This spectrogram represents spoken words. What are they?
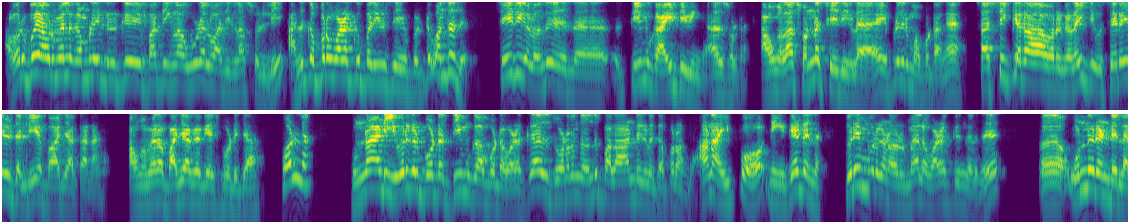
அவர் போய் அவர் மேல கம்ப்ளைண்ட் இருக்கு பாத்தீங்களா? ஊழல்வாதிகள்லாம் சொல்லி அதுக்கப்புறம் வழக்கு பதிவு செய்யப்பட்டு வந்தது. செய்திகள் வந்து இந்த திமுக ஐடிவிங்க அது சொல்றேன். அவங்க எல்லாம் சொன்ன செய்திகளை எப்படி தெரியுமா போட்டாங்க? சசிகலா அவர்களை சிறையில் தள்ளிய பாஜக நாங்க அவங்க மேல பாஜக கேஸ் போட்டுச்சா? போடல. முன்னாடி இவர்கள் போட்ட திமுக போட்ட வழக்கு அது தொடர்ந்து வந்து பல ஆண்டுகளுக்கு அப்புறம் வந்து. ஆனா இப்போ நீங்க கேட்ட இந்த துரைமுருகன் அவர் மேல வழக்குங்கிறது ஒன்னு ரெண்டு இல்ல.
